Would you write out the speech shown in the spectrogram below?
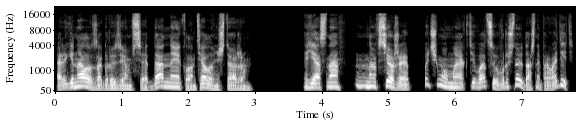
Оригиналу загрузим все данные, клон тела уничтожим. Ясно. Но все же, почему мы активацию вручную должны проводить?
